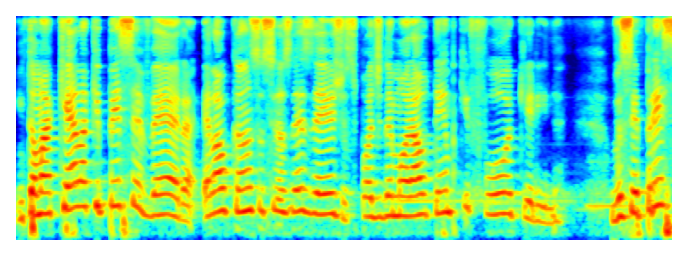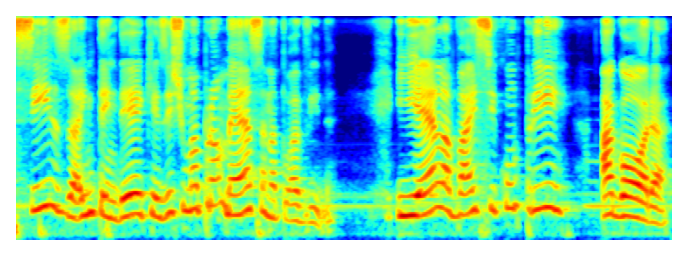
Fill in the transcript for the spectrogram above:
Então, aquela que persevera, ela alcança os seus desejos. Pode demorar o tempo que for, querida. Você precisa entender que existe uma promessa na tua vida. E ela vai se cumprir. Agora,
